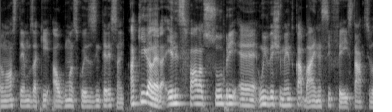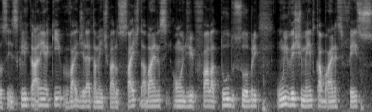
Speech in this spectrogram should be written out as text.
Então nós temos aqui algumas coisas interessantes. Aqui, galera, eles falam sobre é, o investimento que a Binance fez, tá? Se vocês clicarem aqui, vai diretamente para o site da Binance, onde fala tudo sobre o investimento que a Binance fez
